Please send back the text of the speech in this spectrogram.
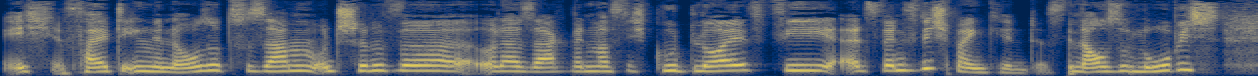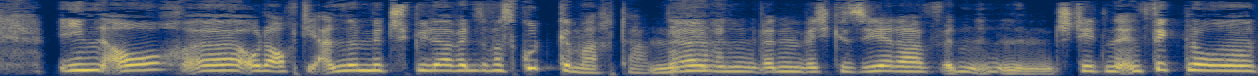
ich falte ihn genauso zusammen und schimpfe oder sage, wenn was nicht gut läuft, wie als wenn es nicht mein Kind ist. Genauso lobe ich ihn auch äh, oder auch die anderen Mitspieler, wenn sie was gut gemacht haben. Ne? Wenn, wenn ich gesehen da steht eine Entwicklung,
